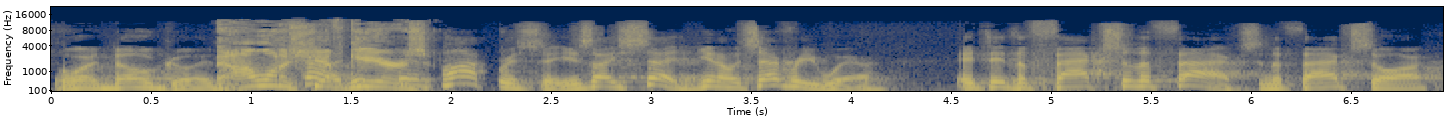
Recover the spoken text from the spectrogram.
or no good. Now, I want to shift yeah, gears. Hypocrisy, as I said, you know, it's everywhere. It, the facts are the facts, and the facts are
